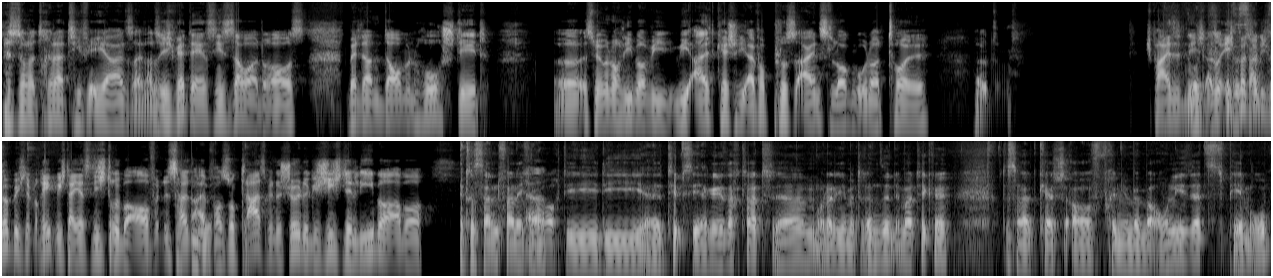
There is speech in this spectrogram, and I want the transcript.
es soll halt relativ egal sein. Also ich werde da jetzt nicht sauer draus, wenn da ein Daumen hoch steht. Äh, ist mir immer noch lieber wie, wie Altcacher, die einfach plus eins loggen oder toll. Ich weiß es nicht. Also ich persönlich wirklich reg mich da jetzt nicht drüber auf. Es ist halt einfach so. Klar, ist mir eine schöne Geschichte lieber, aber. Interessant fand ich äh, auch die, die äh, Tipps, die er gesagt hat, ähm, oder die mit drin sind im Artikel, dass man halt Cash auf Premium Member Only setzt, PMO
